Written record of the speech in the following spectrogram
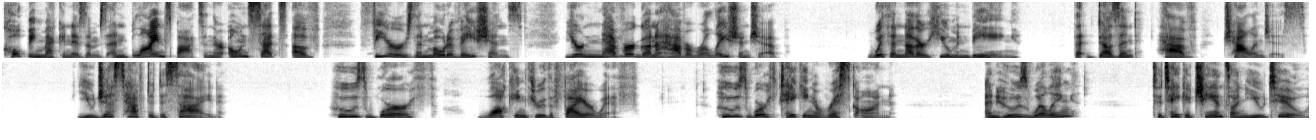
coping mechanisms and blind spots and their own sets of fears and motivations. You're never going to have a relationship with another human being that doesn't have challenges. You just have to decide who's worth walking through the fire with, who's worth taking a risk on, and who's willing to take a chance on you too.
